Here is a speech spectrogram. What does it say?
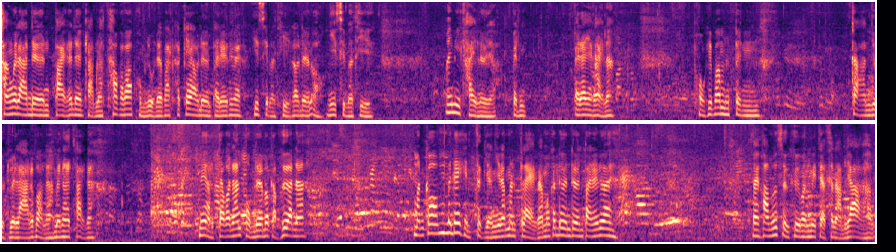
ทั้งเวลาเดินไปและเดินกลับนะเท่ากับว่าผมอยู่ในวัดพระแก้วเดินไปเรื่อยๆ20 นาทีก็เดินออก 20 นาที ไม่มีใครเลยอะเป็นไปได้ยังไงนะ ผมคิดว่ามันเป็นการหยุดเวลาหรือเปล่านะไม่แน่ใจนะเนี่ยแต่วันนั้นผมเดินมากับเพื่อนนะ มันก็ไม่ได้เห็นตึกอย่างนี้นะมันแปลกนะมันก็เดินเดินไปเรื่อยๆในความรู้สึกคือมันมีแต่สนามหญ้าครับ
